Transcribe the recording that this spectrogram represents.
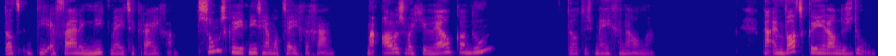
dat die ervaring niet mee te krijgen. Soms kun je het niet helemaal tegengaan, maar alles wat je wel kan doen, dat is meegenomen. Nou, en wat kun je dan dus doen?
